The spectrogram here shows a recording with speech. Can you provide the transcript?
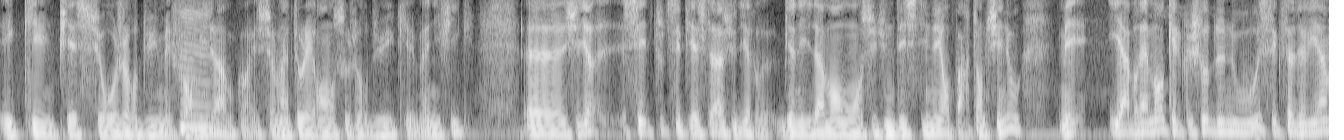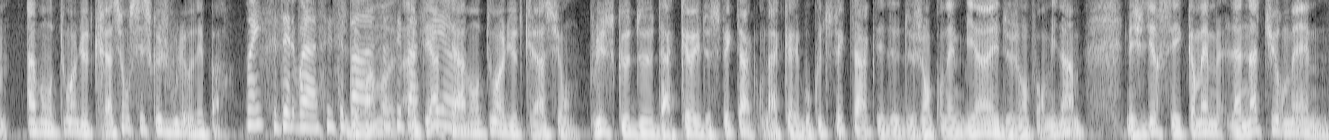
et qui est une pièce sur aujourd'hui, mais formidable, quoi, et sur l'intolérance aujourd'hui, qui est magnifique. Euh, je veux dire, c'est toutes ces pièces-là, je veux dire, bien évidemment, ont ensuite une destinée en partant de chez nous, mais il y a vraiment quelque chose de nouveau, c'est que ça devient avant tout un lieu de création. C'est ce que je voulais au départ. Oui, c'était voilà, c'est pas ça c'est pas un théâtre, c'est euh, avant tout un lieu de création, plus que d'accueil de, spectacles. On accueille beaucoup de spectacles et de, gens qu'on aime bien et de gens formidables. Mais je veux dire, c'est quand même la nature même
